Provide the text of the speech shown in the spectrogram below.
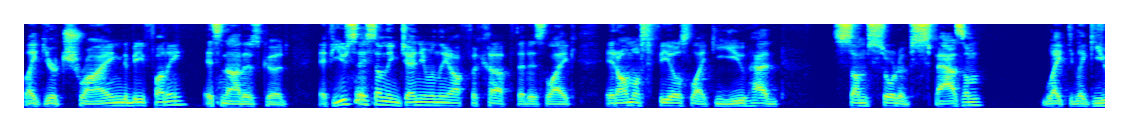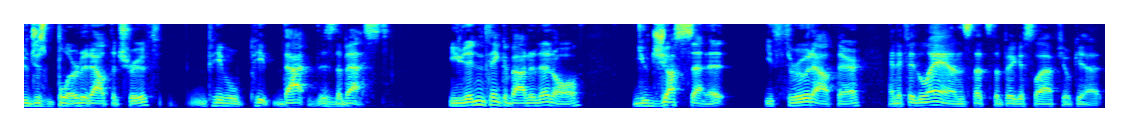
like you're trying to be funny, it's not as good. If you say something genuinely off the cuff that is like, it almost feels like you had some sort of spasm, like like you just blurted out the truth. People, that is the best. You didn't think about it at all. You just said it. You threw it out there, and if it lands, that's the biggest laugh you'll get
